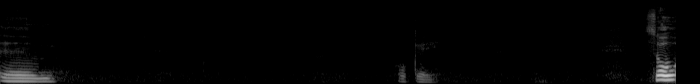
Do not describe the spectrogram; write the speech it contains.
um, okay. So,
